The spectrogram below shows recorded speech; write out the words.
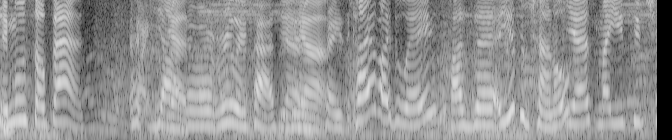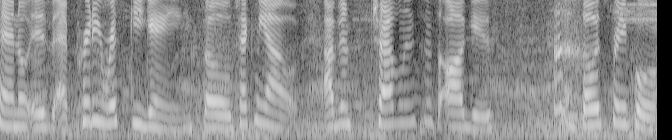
They move so fast. Yeah, Yes. they were really fast. Yeah. It's Yeah. crazy. Kaya, by the way, has a YouTube channel. Yes, my YouTube channel is at Pretty Risky Gang. So check me out. I've been traveling since August. So it's pretty cool.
